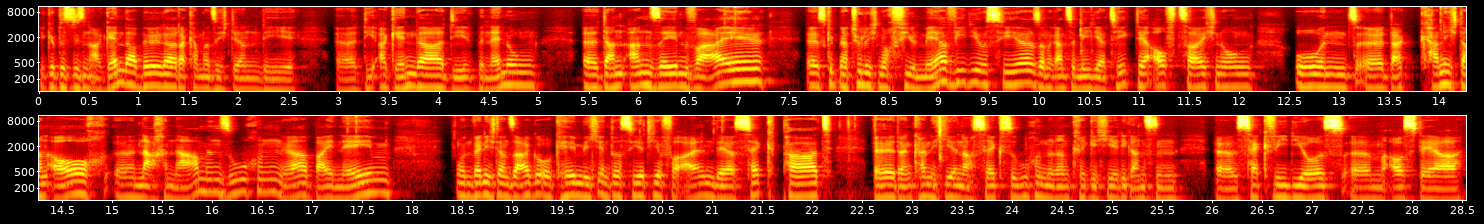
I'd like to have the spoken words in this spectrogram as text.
Hier gibt es diesen Agenda-Bilder, da kann man sich dann die, die Agenda, die Benennung dann ansehen, weil es gibt natürlich noch viel mehr Videos hier, so eine ganze Mediathek der Aufzeichnungen und äh, da kann ich dann auch äh, nach Namen suchen, ja, by name. Und wenn ich dann sage, okay, mich interessiert hier vor allem der SEC-Part, äh, dann kann ich hier nach SEC suchen und dann kriege ich hier die ganzen äh, SEC-Videos ähm, aus der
